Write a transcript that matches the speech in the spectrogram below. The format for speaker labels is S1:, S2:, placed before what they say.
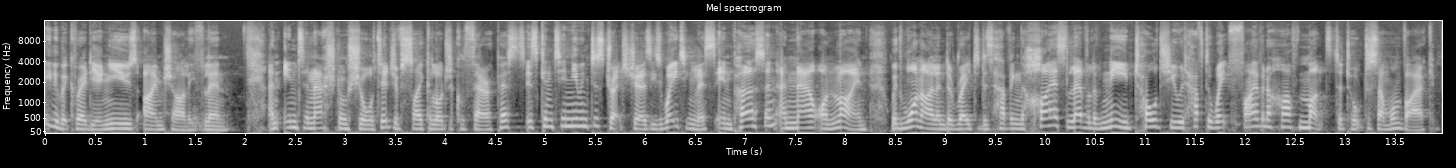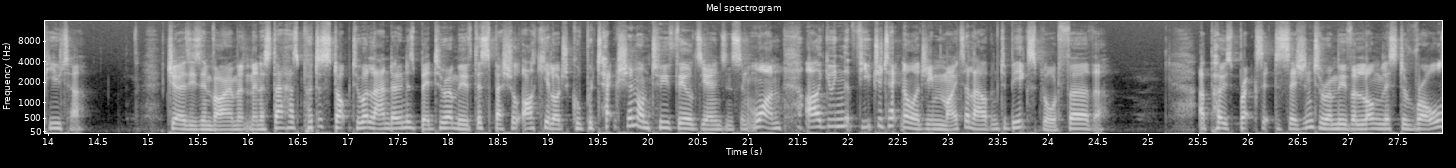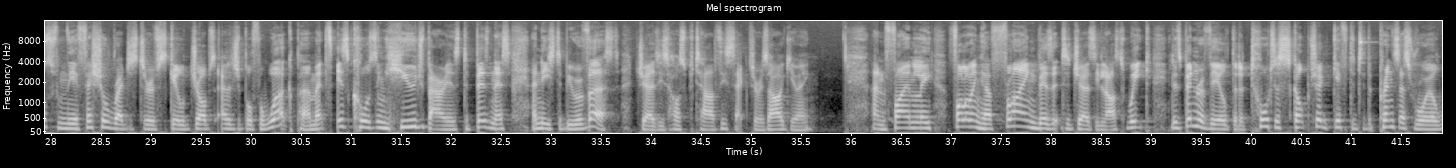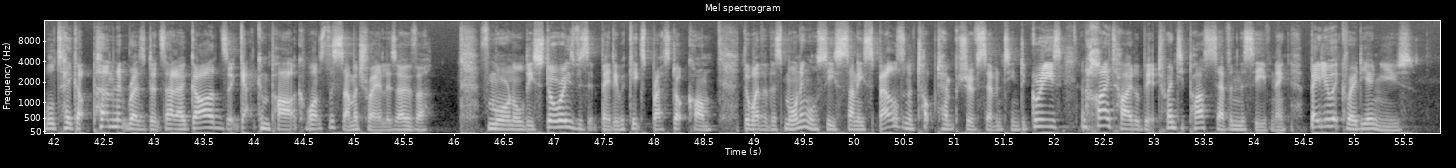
S1: Bailiwick Radio News, I'm Charlie Flynn. An international shortage of psychological therapists is continuing to stretch Jersey's waiting lists in person and now online, with one islander rated as having the highest level of need told she would have to wait five and a half months to talk to someone via computer. Jersey's Environment Minister has put a stop to a landowner's bid to remove the special archaeological protection on two field zones in St Ouen, arguing that future technology might allow them to be explored further. A post Brexit decision to remove a long list of roles from the official register of skilled jobs eligible for work permits is causing huge barriers to business and needs to be reversed, Jersey's hospitality sector is arguing. And finally, following her flying visit to Jersey last week, it has been revealed that a tortoise sculpture gifted to the Princess Royal will take up permanent residence at her gardens at Gatcombe Park once the summer trail is over. For more on all these stories, visit bailiwickexpress.com. The weather this morning will see sunny spells and a top temperature of 17 degrees, and high tide will be at 20 past 7 this evening. Bailiwick Radio News.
